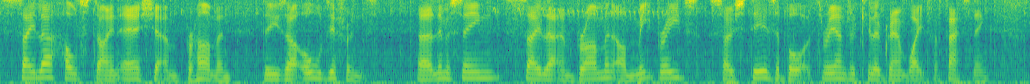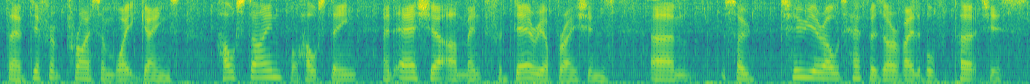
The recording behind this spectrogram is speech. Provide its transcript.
Salers, Holstein, Ayrshire, and Brahman. These are all different. Uh, Limousine, Salers, and Brahman are meat breeds, so steers are bought at 300 kilogram weight for fattening. They have different price and weight gains. Holstein or Holstein and Ayrshire are meant for dairy operations, um, so two-year-old heifers are available for purchase.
